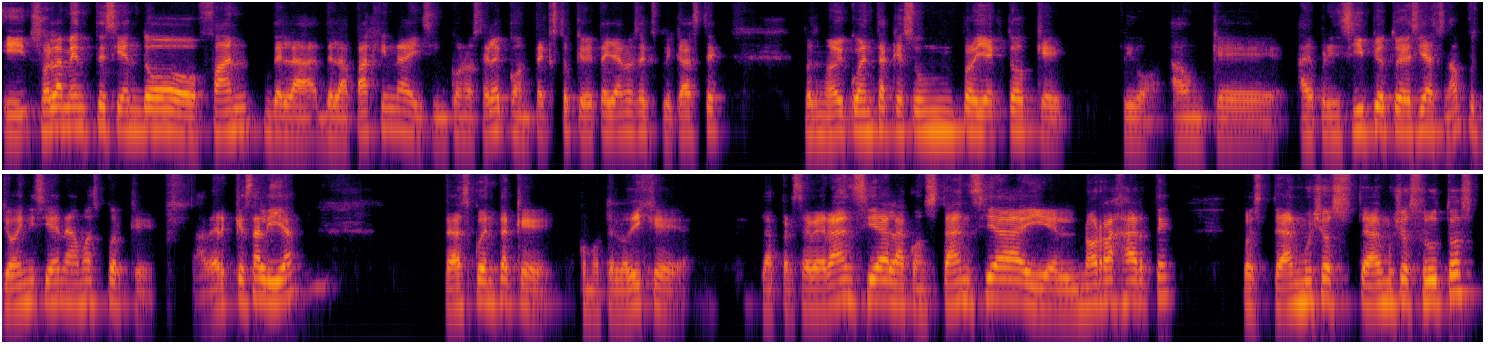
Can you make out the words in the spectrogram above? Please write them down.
Y solamente siendo fan de la, de la página y sin conocer el contexto que ahorita ya nos explicaste, pues me doy cuenta que es un proyecto que, digo, aunque al principio tú decías, no, pues yo inicié nada más porque pues, a ver qué salía, te das cuenta que, como te lo dije, la perseverancia, la constancia y el no rajarte, pues te dan muchos, te dan muchos frutos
